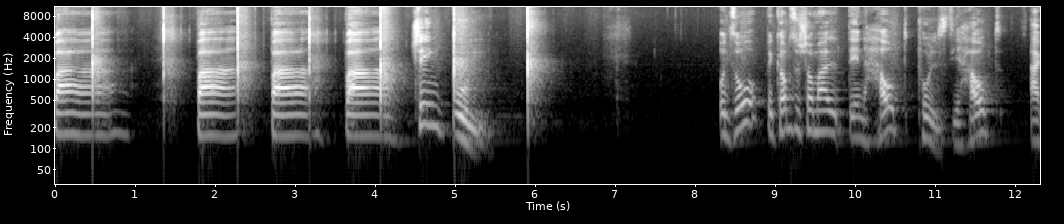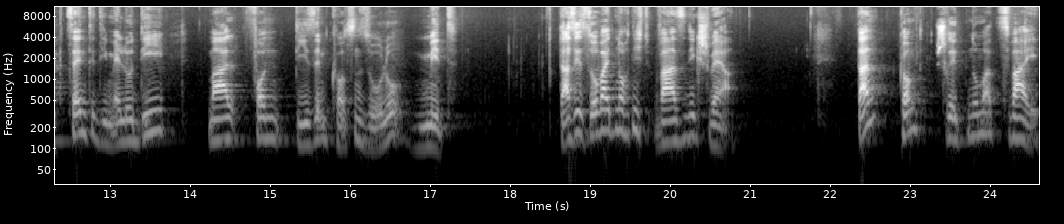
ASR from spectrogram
ba, ba, ba, ba, Ching, Bum. Und so bekommst du schon mal den Hauptpuls, die Hauptakzente, die Melodie mal von diesem kurzen Solo mit. Das ist soweit noch nicht wahnsinnig schwer. Dann kommt Schritt Nummer zwei.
